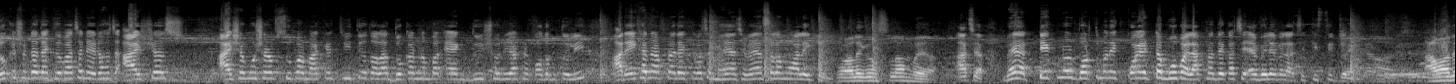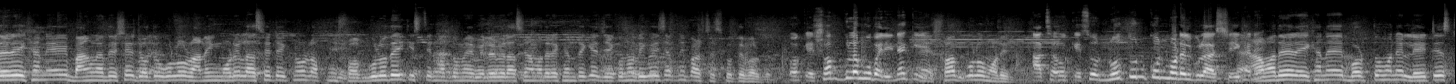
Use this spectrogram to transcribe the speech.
লোকেশনটা দেখতে পাচ্ছেন, এটা হচ্ছে আয়সা আয়সা মোশারফ সুপার মার্কেট তৃতীয় তলা দোকান নাম্বার এক দুই শনি রাখা কদমতলি। আর এখানে আপনারা দেখতে পাচ্ছেন ভাইয়া আছে। ভাইয়া আসসালামু আলাইকুম। ওয়ালাইকুম আসসালাম ভাইয়া। আচ্ছা ভাইয়া টেকনোর বর্তমানে কয়েকটা মোবাইল আপনাদের কাছে অ্যাভেলেবেল আছে কিস্তির জন্য? আমাদের এখানে বাংলাদেশে যতগুলো রানিং মডেল আছে টেকনোর আপনি সবগুলোতেই কিস্তির মাধ্যমে অ্যাভেলেবেল আছে আমাদের এখান থেকে। যে কোনো ডিভাইস আপনি পারচেস করতে পারবেন। ওকে সবগুলো মোবাইলই নাকি? হ্যাঁ সবগুলো মডেল আচ্ছা ওকে সো নতুন কোন মডেলগুলো আসছে এখানে? আমাদের এখানে বর্তমানে লেটেস্ট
